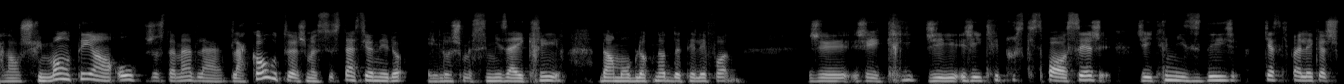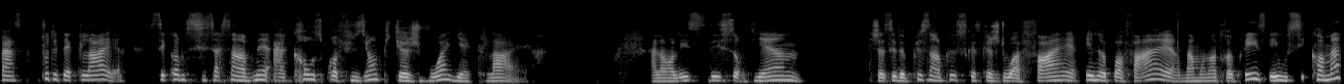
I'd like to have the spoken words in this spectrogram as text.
alors, je suis montée en haut, justement, de la, côte. Je me suis stationnée là. Et là, je me suis mise à écrire dans mon bloc-notes de téléphone. J'ai écrit, j'ai écrit tout ce qui se passait, j'ai écrit mes idées, qu'est-ce qu'il fallait que je fasse. Tout était clair. C'est comme si ça s'en venait à grosse profusion puis que je voyais clair. Alors, les idées surviennent. Je sais de plus en plus ce que je dois faire et ne pas faire dans mon entreprise et aussi comment,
